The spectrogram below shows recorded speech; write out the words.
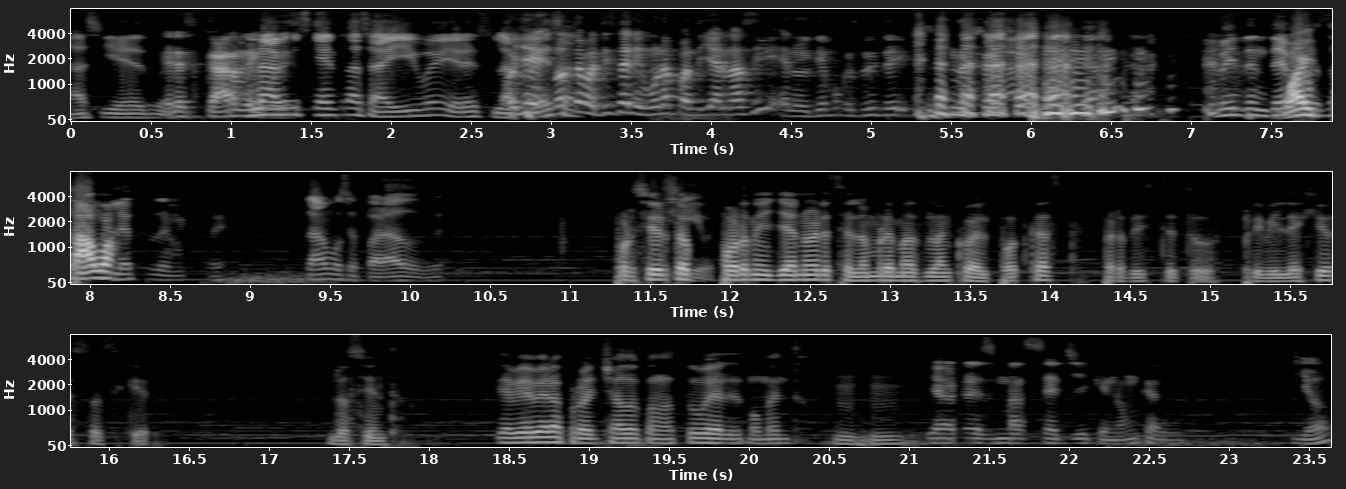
Así es, güey. Eres carne, Una vez que entras ahí, güey, eres la Oye, presa. ¿no te metiste en ninguna pandilla nazi en el tiempo que estuviste ahí? Lo intenté, White pero estaba muy power. lejos de mí, güey. Estábamos separados, güey. Por cierto, Sí. Porni, ya no eres el hombre más blanco del podcast. Perdiste tus privilegios, así que lo siento. Debí haber aprovechado cuando tuve el momento. Ujú. Y ahora eres más edgy que nunca, güey. ¿Yo?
